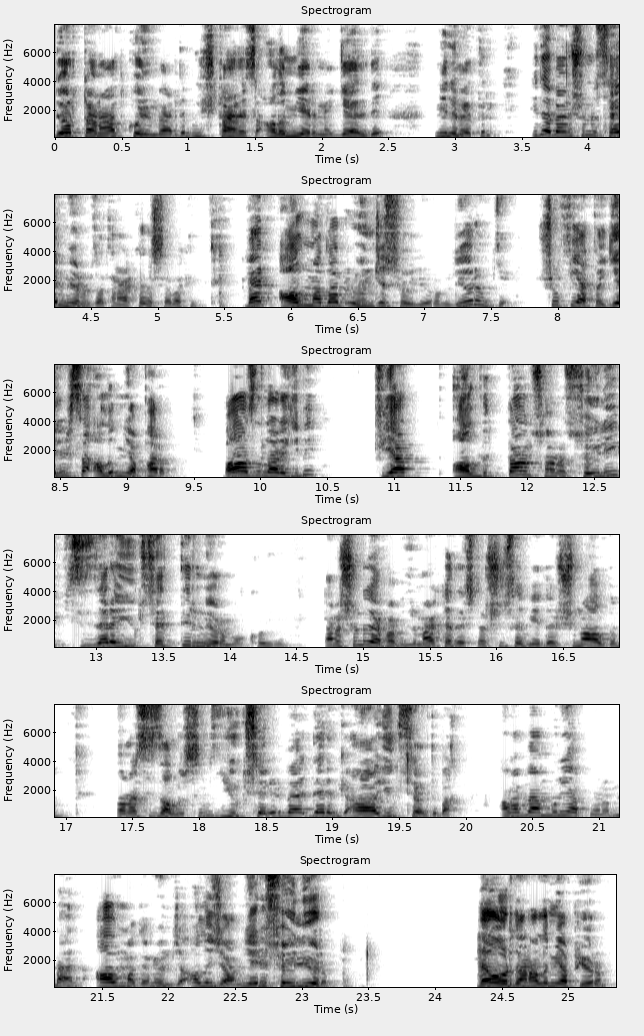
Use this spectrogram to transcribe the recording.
4 tane altcoin verdim. 3 tanesi alım yerine geldi. Milimetrik. Bir de ben şunu sevmiyorum zaten arkadaşlar bakın. Ben almadan önce söylüyorum. Diyorum ki şu fiyata gelirse alım yaparım. Bazıları gibi fiyat aldıktan sonra söyleyip sizlere yükselttirmiyorum o coin'i. Yani şunu da yapabilirim arkadaşlar. Şu seviyede şunu aldım. Sonra siz alırsınız. Yükselir ve derim ki aa yükseldi bak. Ama ben bunu yapmıyorum. Ben almadan önce alacağım yeri söylüyorum. Ve oradan alım yapıyorum.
